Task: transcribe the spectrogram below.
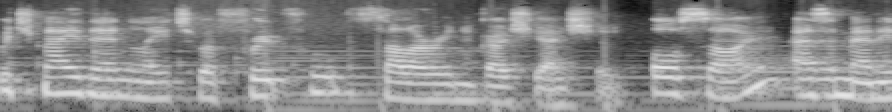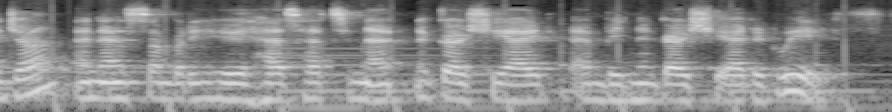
which may then lead to a fruitful salary negotiation. Also, as a manager and as somebody who has had to negotiate and be negotiated with,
